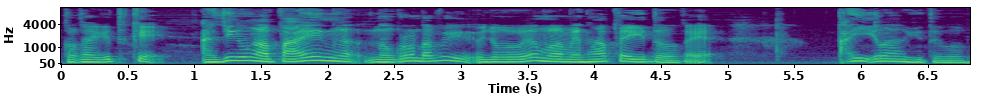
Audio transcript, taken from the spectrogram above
kalau kayak gitu kayak anjing lu ngapain nongkrong tapi ujung-ujungnya malah main HP gitu loh kayak tai lah gitu loh.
